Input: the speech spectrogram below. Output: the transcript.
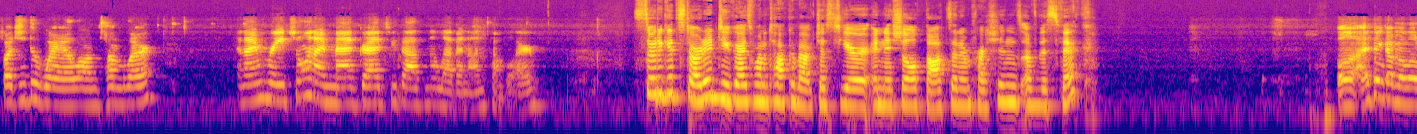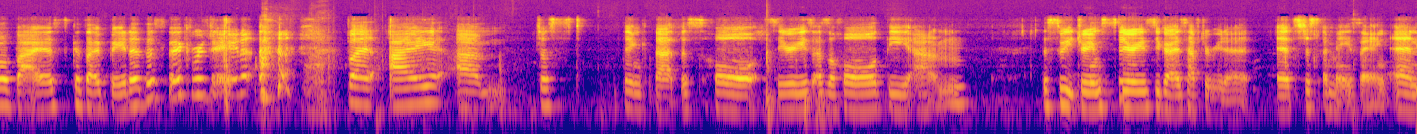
Fudgy the Whale on Tumblr. And I'm Rachel, and I'm MadGrad 2011 on Tumblr. To get started, do you guys want to talk about just your initial thoughts and impressions of this fic? Well, I think I'm a little biased because I baited this fic for Jade, but I um, just think that this whole series as a whole, the um, the Sweet Dreams series, you guys have to read it. It's just amazing, and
